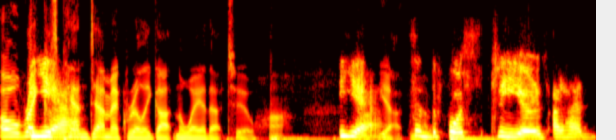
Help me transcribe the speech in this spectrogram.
Oh right, Yeah. pandemic really got in the way of that too, huh? Yeah. Yeah, So yeah. the first three years, I had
